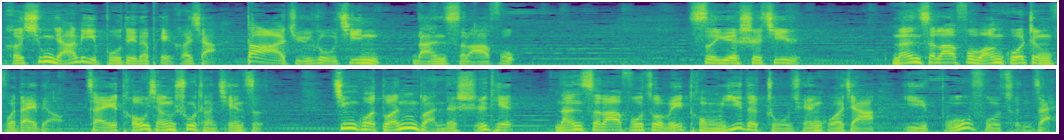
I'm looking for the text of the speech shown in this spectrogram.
和匈牙利部队的配合下，大举入侵南斯拉夫。四月十七日，南斯拉夫王国政府代表在投降书上签字。经过短短的十天，南斯拉夫作为统一的主权国家已不复存在，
